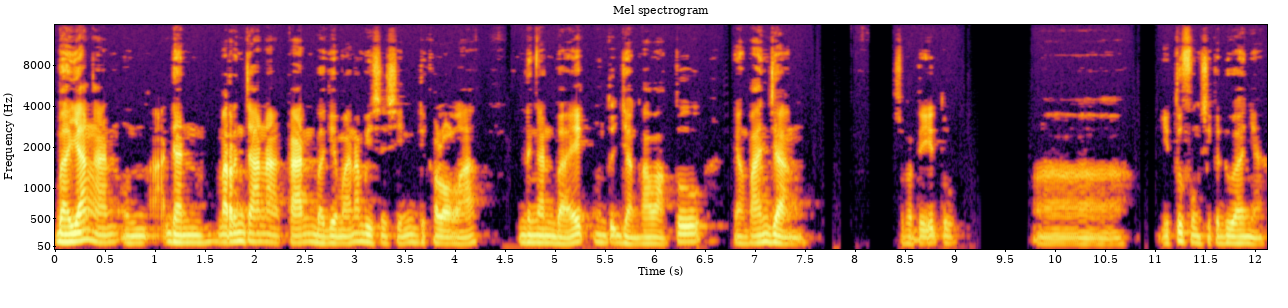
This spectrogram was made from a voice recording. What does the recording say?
bayangan dan merencanakan bagaimana bisnis ini dikelola dengan baik untuk jangka waktu yang panjang. Seperti itu. Uh, itu fungsi keduanya.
